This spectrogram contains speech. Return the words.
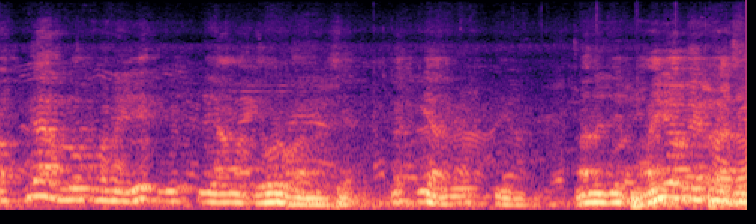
અત્યારે લોકોને એક વ્યક્તિ આમાં જોડવાનું છે અને જે ભાઈઓ બેઠા છે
